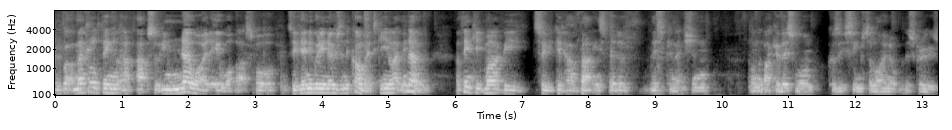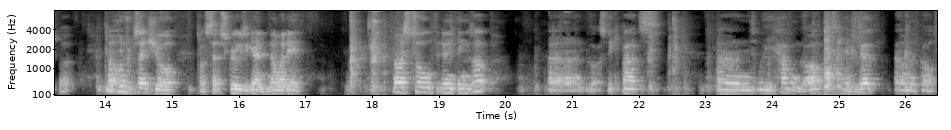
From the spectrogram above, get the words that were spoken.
we've got a metal thing. I've absolutely no idea what that's for. So if anybody knows in the comments, can you let me know? I think it might be so you could have that instead of this connection on the back of this one because it seems to line up with the screws. But not 100% sure. Got a set of screws again, no idea. Nice tool for doing things up. And we've got sticky pads. And we haven't got, here we go, and we've got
